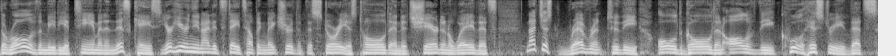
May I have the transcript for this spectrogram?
the role of the media team. And in this case, you're here in the United States helping make sure that this story is told and it's shared in a way that's not just reverent to the old gold and all of the cool history that's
